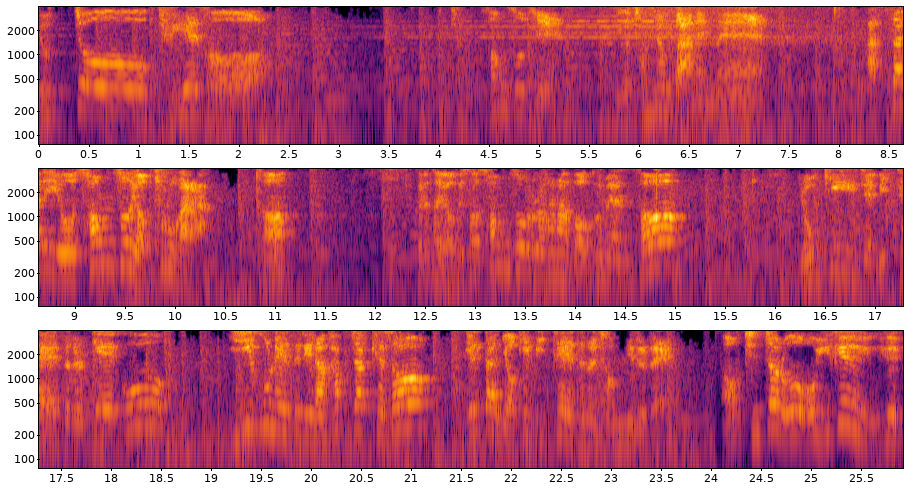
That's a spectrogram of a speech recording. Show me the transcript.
요쪽 뒤에서 성소지 이거 점령도 안 했네. 아싸리 요 성소 옆으로 가라. 어? 그래서 여기서 성소를 하나 먹으면서 여기 이제 밑에 애들을 깨고 2군 애들이랑 합작해서 일단 여기 밑에 애들을 정리를 해. 어, 진짜로, 어, 이게, 이게,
